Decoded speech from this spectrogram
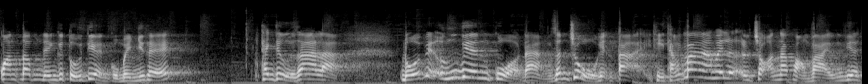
quan tâm đến cái túi tiền của mình như thế. Thành thử ra là đối với ứng viên của đảng Dân Chủ hiện tại thì tháng 3 mới lựa chọn ra khoảng vài ứng viên.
